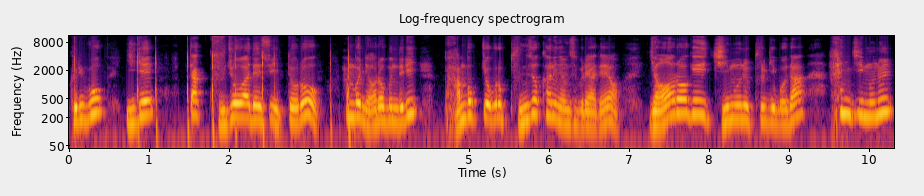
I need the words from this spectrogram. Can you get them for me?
그리고 이게 딱 구조화될 수 있도록 한번 여러분들이 반복적으로 분석하는 연습을 해야 돼요. 여러 개의 지문을 풀기보다 한 지문을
